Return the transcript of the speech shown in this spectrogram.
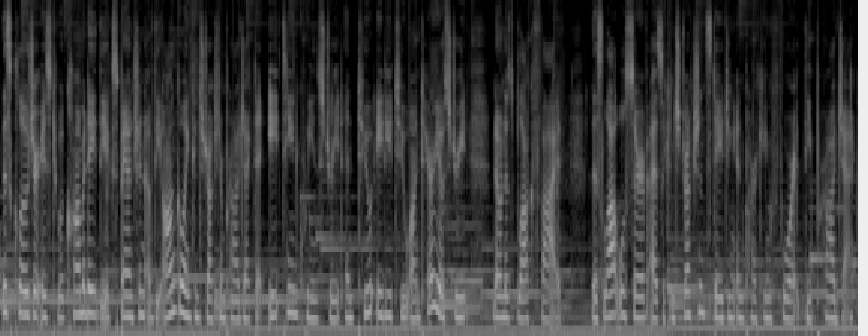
This closure is to accommodate the expansion of the ongoing construction project at 18 Queen Street and 282 Ontario Street, known as Block 5. This lot will serve as a construction staging and parking for the project.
